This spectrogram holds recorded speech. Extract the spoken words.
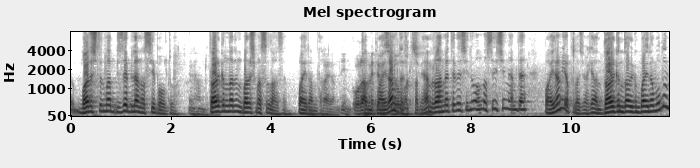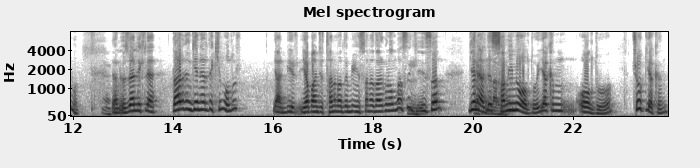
barıştırma bize bile nasip oldu. Elhamdülillah. Dargınların barışması lazım bayramda. Bayram değil mi? O Tabii rahmete vesile bayramdır. olmak için. Tabii hem rahmete vesile olması için hem de bayram yapılacak. Yani dargın dargın bayram olur mu? Evet. Yani özellikle dargın genelde kim olur? Yani bir yabancı tanımadığın bir insana dargın olmazsın ki. Hı. İnsan genelde samimi olduğu, yakın olduğu, çok yakın,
